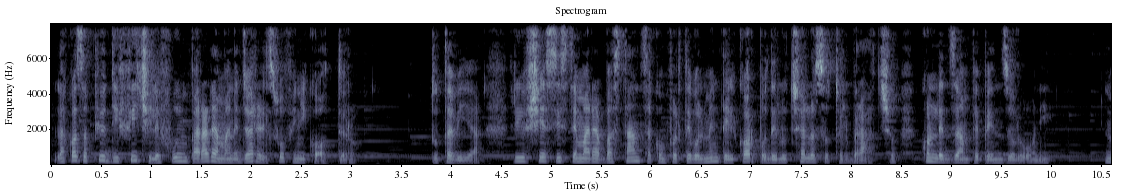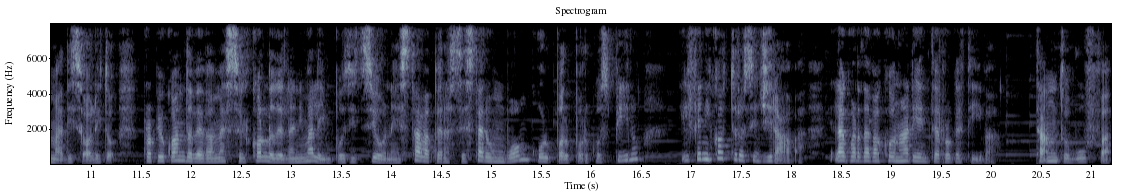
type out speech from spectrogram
la cosa più difficile fu imparare a maneggiare il suo fenicottero Tuttavia, riuscì a sistemare abbastanza confortevolmente il corpo dell'uccello sotto il braccio, con le zampe penzoloni. Ma di solito, proprio quando aveva messo il collo dell'animale in posizione e stava per assestare un buon colpo al porcospino, il fenicottero si girava e la guardava con aria interrogativa, tanto buffa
